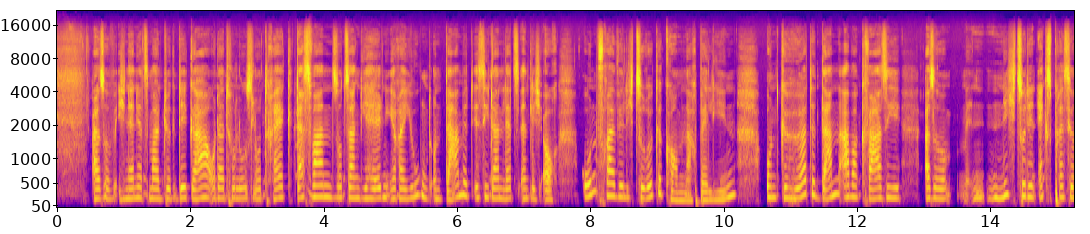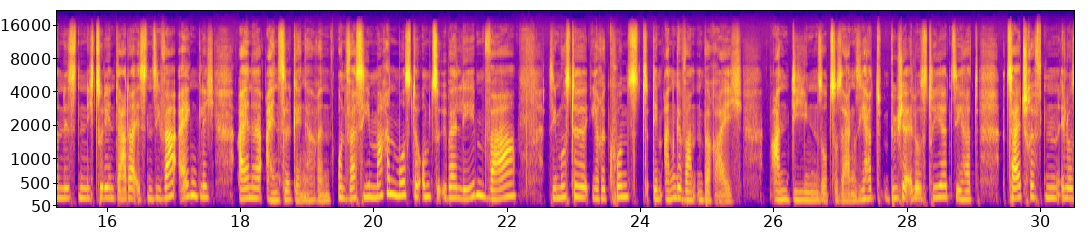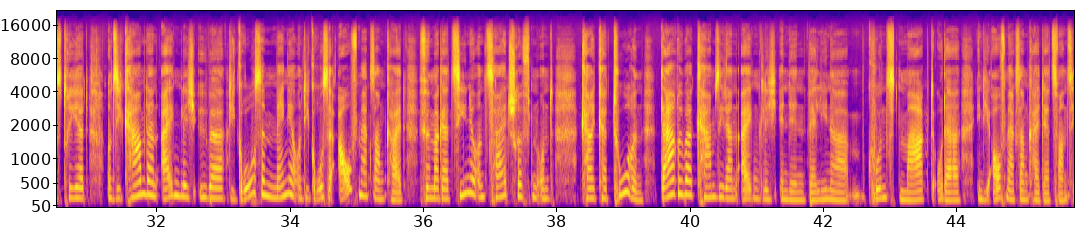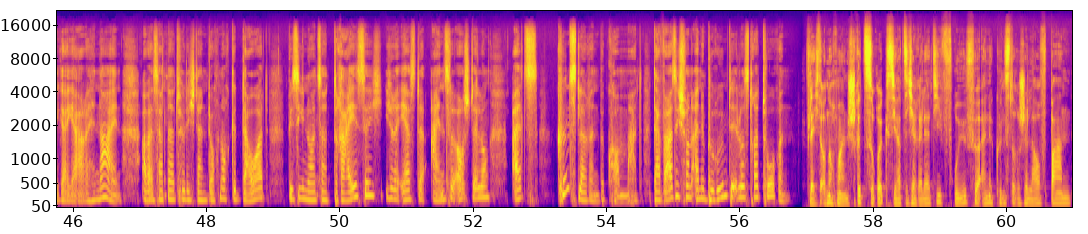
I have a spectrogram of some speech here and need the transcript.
Also ich nenne jetzt mal Degas oder Toulouse-Lautrec. Das waren sozusagen die Helden ihrer Jugend. Und damit ist sie dann letztendlich auch unfreiwillig zurückgekommen nach Berlin und gehörte dann aber quasi, also nicht zu den Expressionisten, nicht zu den Dadaisten. Sie war eigentlich eine Einzelgängerin. Und was sie machen musste, um zu überleben, war, sie musste ihre Kunst dem angewandten Bereich andienen sozusagen. Sie hat Bücher illustriert, sie hat Zeitschriften illustriert und sie kam dann eigentlich über die große Menge und die große Aufmerksamkeit für Magazine und Zeitschriften und Karikaturen. Darüber kam sie dann eigentlich in den Berliner Kunstmarkt oder in die Aufmerksamkeit der 20er Jahre hinein. Aber es hat natürlich dann doch noch gedauert, bis sie 1930 ihre erste Einzelausstellung als Künstlerin bekommen hat. Da war sie schon eine berühmte Illustratorin. Vielleicht auch noch mal einen Schritt zurück. Sie hat sich ja relativ früh für eine künstlerische Laufbahn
